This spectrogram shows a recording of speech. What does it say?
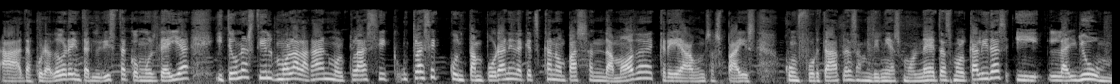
uh, decoradora, interiorista, com us deia, i té un estil molt elegant, molt clàssic, un clàssic contemporani d'aquests que no passen de moda, crea uns espais confortables, amb línies molt netes, molt càlides, i la llum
